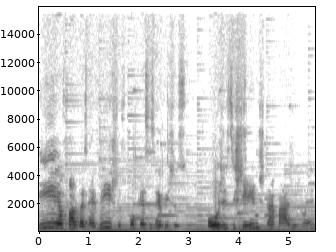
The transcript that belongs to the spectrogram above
e eu falo das revistas porque essas revistas hoje existem N trabalhos não é?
